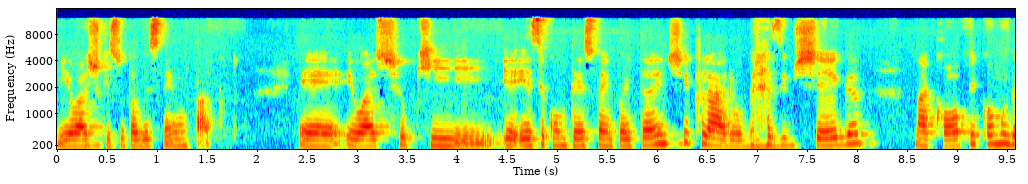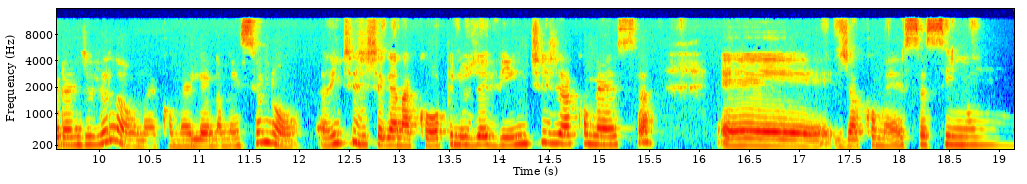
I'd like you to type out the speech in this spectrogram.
E eu acho que isso talvez tenha um impacto. É, eu acho que esse contexto é importante. Claro, o Brasil chega na COP como grande vilão, né? Como a Helena mencionou. Antes de chegar na COP, no G20 já começa, é, já começa assim um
